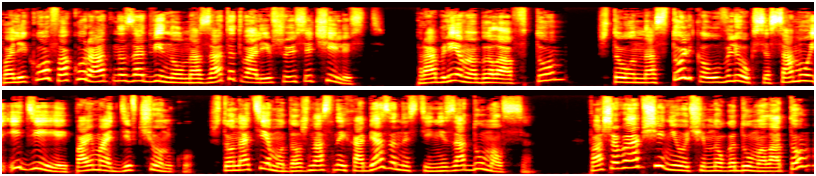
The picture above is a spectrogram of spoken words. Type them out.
Поляков аккуратно задвинул назад отвалившуюся челюсть. Проблема была в том, что он настолько увлекся самой идеей поймать девчонку, что на тему должностных обязанностей не задумался. Паша вообще не очень много думал о том,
